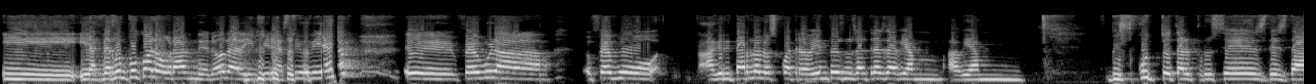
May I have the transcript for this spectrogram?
i, i hacerlo un poco a lo grande, no? de dir, mira, si ho diem, eh, fem una... fem-ho a gritar-lo a los cuatro vientos. Nosaltres havíem, havíem viscut tot el procés des de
